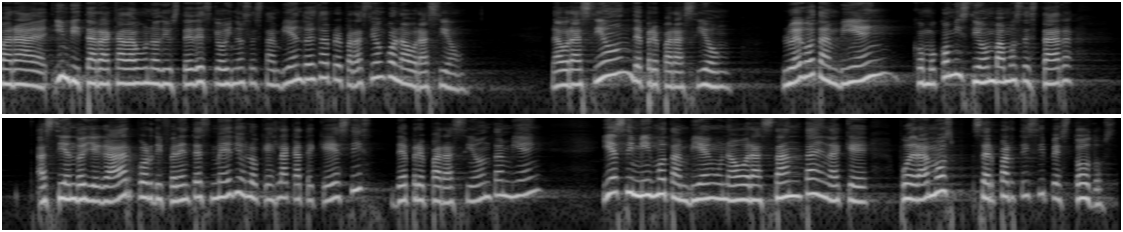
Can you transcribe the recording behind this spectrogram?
para invitar a cada uno de ustedes que hoy nos están viendo es la preparación con la oración. La oración de preparación. Luego también como comisión vamos a estar haciendo llegar por diferentes medios lo que es la catequesis de preparación también y asimismo también una hora santa en la que podamos ser partícipes todos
